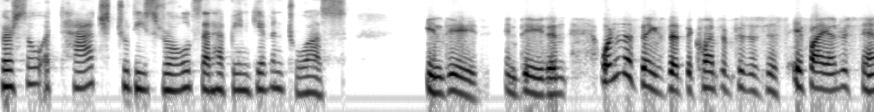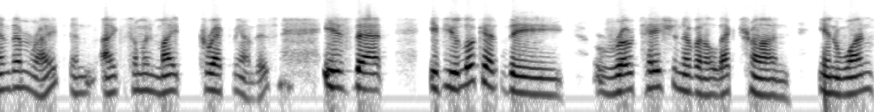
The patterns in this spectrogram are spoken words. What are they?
We're so attached to these roles that have been given to us. indeed, indeed. And one of the things that the quantum physicists, if I understand them right, and I, someone might correct me on this, is that if you look at the rotation of an electron in one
